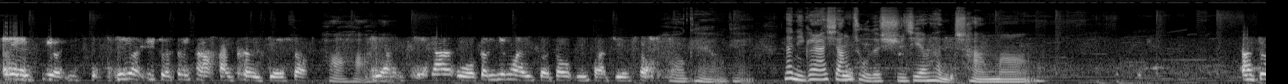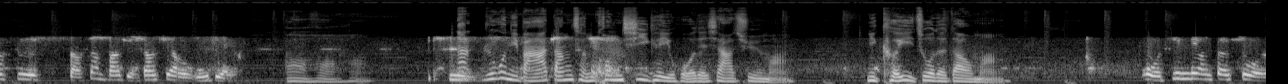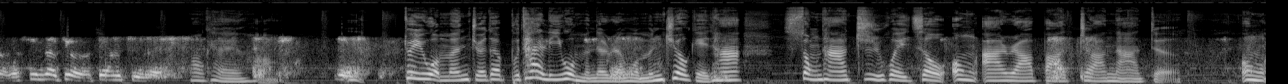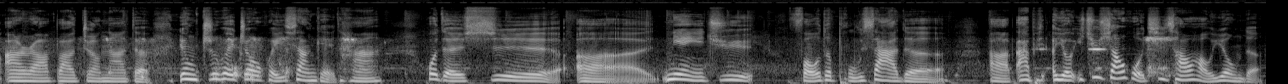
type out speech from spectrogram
诶、只有一个，只有一个对他还可以接受，好好两其他我跟另外一个都无法接受。，OK OK。那你跟他相处的时间很长吗？那就是早上八点到下午五点。哦，好好。那如果你把它当成空气，可以活得下去吗？你可以做得到吗我尽量在做了，我现在就有这样子了。？OK，好。对于我们觉得不太理我们的人，我们就给他送他智慧咒 Om Arabajana 的。Om Arabajana 的，用智慧咒回向给他，或者是呃念一句佛的菩萨的啊啊有一句消火气超好用的。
